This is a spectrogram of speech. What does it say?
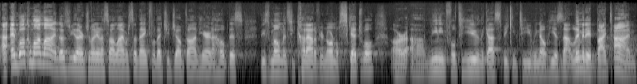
Uh, and welcome online. Those of you that are joining us online, we're so thankful that you jumped on here. And I hope this these moments you cut out of your normal schedule are uh, meaningful to you and that God's speaking to you. We know He is not limited by time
